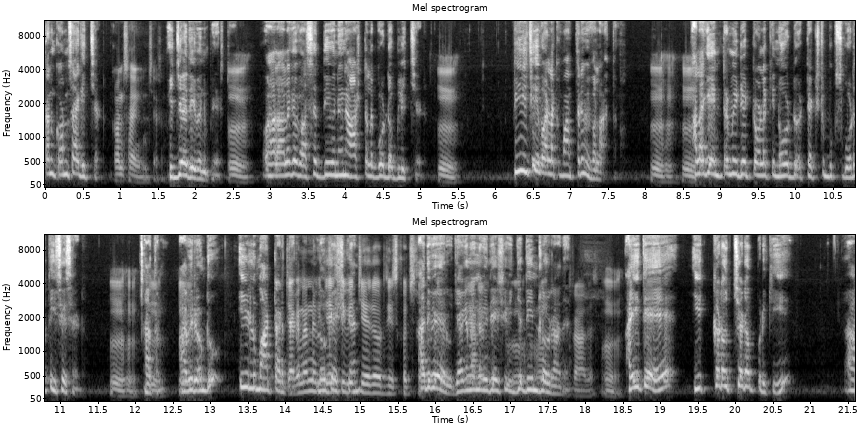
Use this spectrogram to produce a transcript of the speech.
తను కొనసాగించాడు. కొనసాగించారు. విద్యాదీవెన పేరు. ఉమ్, వాళ్ళు అలాగే వసతి దీవెన అని హాస్టల్కి కూడా డబ్బులు ఇచ్చాడు. పీజీ వాళ్ళకి మాత్రం ఇవ్వాలి అతను. ఉమ్, ఉమ్, అలాగే ఇంటర్మీడియట్ వాళ్ళకి నోట్ టెక్స్ట్ బుక్స్ కూడా తీసేశాడు. అతను. అవి రెండు వీళ్ళు మాట్లాడతారు. అది వేరు. జగనన్న విదేశీ విద్య దీంట్లో రాదు. అయితే ఇక్కడ వచ్చేటప్పటికి ఆ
